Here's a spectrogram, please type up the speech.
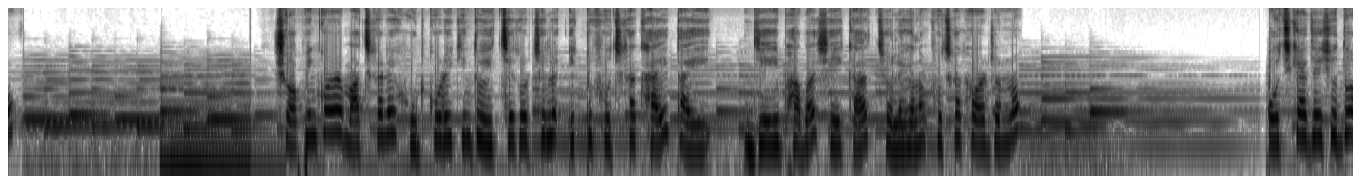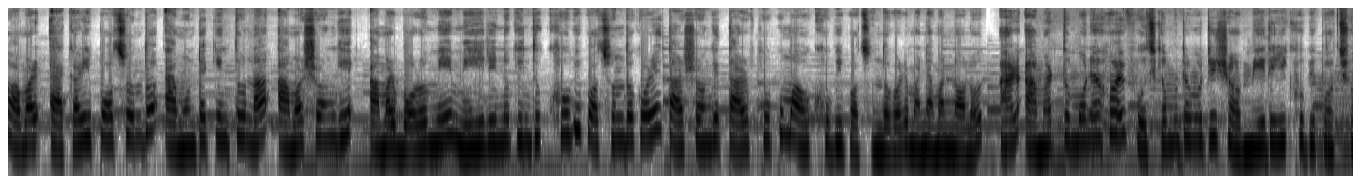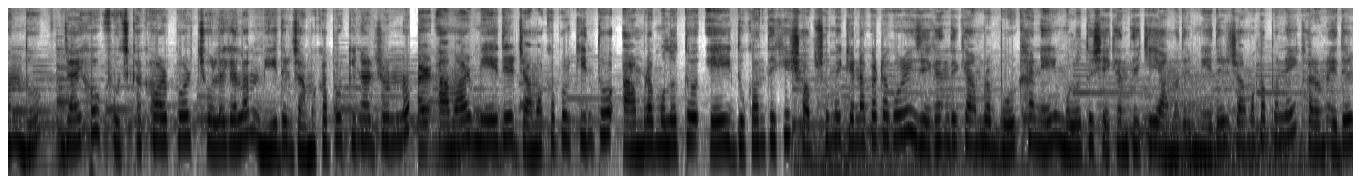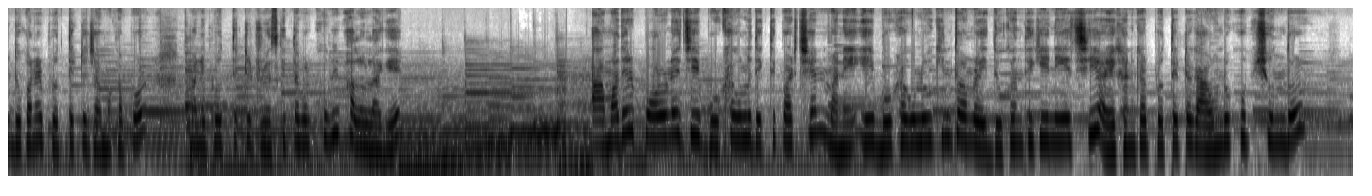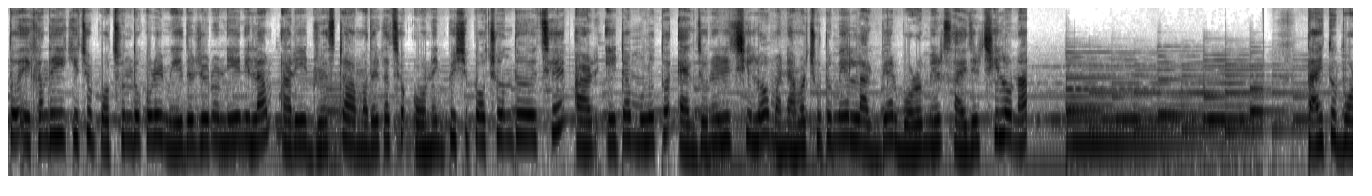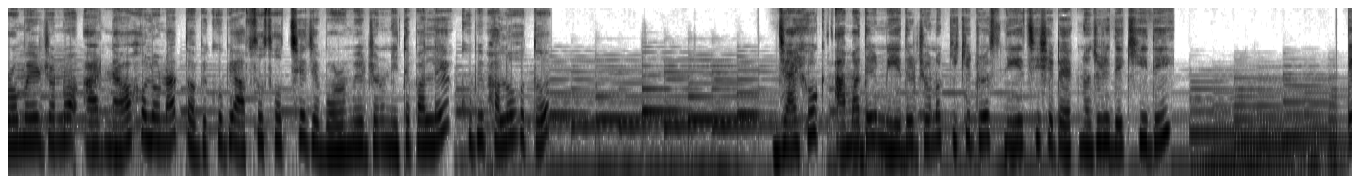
শপিং করার মাঝখানে হুট করে কিন্তু ইচ্ছে করছিল একটু ফুচকা খাই, তাই যেই ভাবা সেই কাজ চলে গেলাম ফুচকা খাওয়ার জন্য। ফুচকা যে শুধু আমার একারই পছন্দ, এমনটা কিন্তু না। আমার সঙ্গে আমার বড় মেয়ে মেহেরিনও কিন্তু খুবই পছন্দ করে, তার সঙ্গে তার ফুপুমাও খুবই পছন্দ করে মানে আমার ননদ। আর আমার তো মনে হয় ফুচকা মোটামুটি সব মেয়েদেরই খুবই পছন্দ। যাই হোক, ফুচকা খাওয়ার পর চলে গেলাম মেয়েদের জামা কাপড় কেনার জন্য। আর আমার মেয়েদের জামা কাপড় কিন্তু আমরা মূলত এই দোকান থেকে সবসময় কেনাকাটা করি, যেখান থেকে আমরা বোরখা নেই, মূলত সেখান থেকেই আমাদের মেয়েদের জামা কাপড় নেই, কারণ এদের দোকানের প্রত্যেকটা জামা কাপড় মানে প্রত্যেকটা ড্রেস কিন্তু আমার খুবই ভালো লাগে। আমাদের পরনে যে বোরখাগুলো দেখতে পাচ্ছেন মানে এই বোরখাগুলোও কিন্তু আমরা এই দোকান থেকে নিয়েছি আর এখানকার প্রত্যেকটা গাউনও খুবই সুন্দর। তো এখান থেকে কিছু পছন্দ করে মেয়েদের জন্য নিয়ে নিলাম আর এই ড্রেসটা আমাদের কাছে অনেক বেশি পছন্দ হয়েছে। আর এটা মূলত একজনেরই ছিল মানে আমার ছোট মেয়ের লাগবে আর বড় মেয়ের সাইজের ছিল না। তাই তো বড় মেয়ের জন্য আর নেওয়া হলো না, তবে খুবই আফসোস হচ্ছে যে বড় মেয়ের জন্য নিতে পারলে খুবই ভালো হতো। যাই হোক, আমাদের মেয়েদের জন্য কি কি ড্রেস নিয়েছি সেটা এক নজরে দেখিয়ে দিই।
